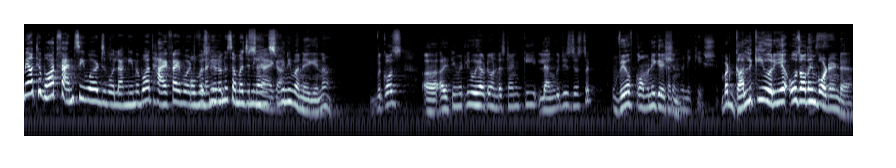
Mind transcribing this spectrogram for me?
ਮੈਂ ਉੱਥੇ ਬਹੁਤ ਫੈਂਸੀ ਵਰਡਸ ਬੋਲਾਂਗੀ ਮੈਂ ਬਹੁਤ ਹਾਈ ਫਾਈ ਵਰਡਸ ਬੋਲਾਂਗੀ ਉਹਨਾਂ ਨੂੰ ਸਮਝ ਨਹੀਂ sense ਆਏਗਾ ਵੀ ਨਹੀਂ ਬਣੇਗੀ ਨਾ because uh, ultimately we have to understand ਕਿ language is just a way of communication communication but ਗੱਲ ਕੀ ਹੋ ਰਹੀ ਹੈ ਉਹ ਜ਼ਿਆਦਾ ਇੰਪੋਰਟੈਂਟ ਹੈ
